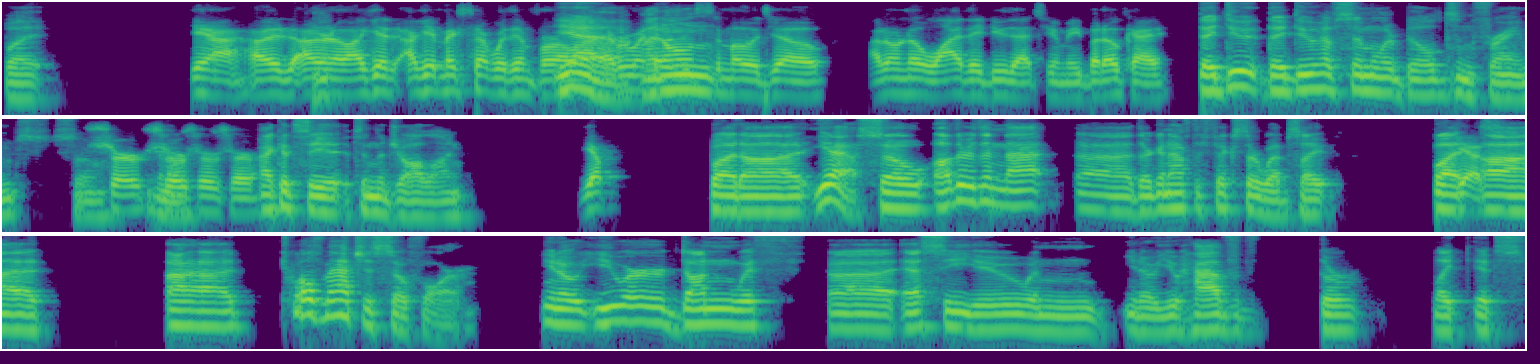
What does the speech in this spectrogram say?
but yeah, I, I don't know. I get I get mixed up with him for a yeah, lot. Everyone knows Samoa Joe. I don't know why they do that to me, but okay. They do they do have similar builds and frames. So sure, sure, know, sure, sure. I could see it. It's in the jawline. Yep. But uh yeah, so other than that, uh they're gonna have to fix their website. But yes. uh uh 12 matches so far. You know, you are done with uh SCU and you know you have the like it's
